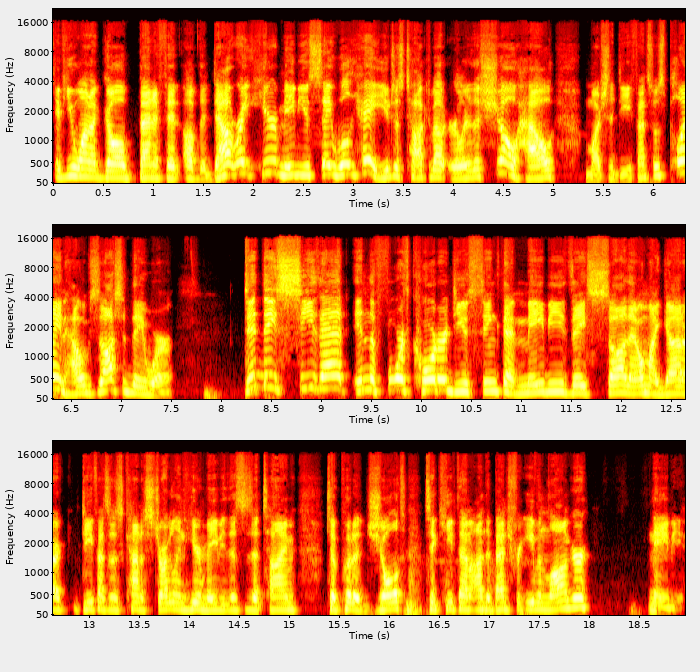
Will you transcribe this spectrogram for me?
if you want to go benefit of the doubt right here, maybe you say, well, hey, you just talked about earlier the show how much the defense was playing, how exhausted they were. Did they see that in the fourth quarter? Do you think that maybe they saw that, oh my God, our defense is kind of struggling here? Maybe this is a time to put a jolt to keep them on the bench for even longer? Maybe.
